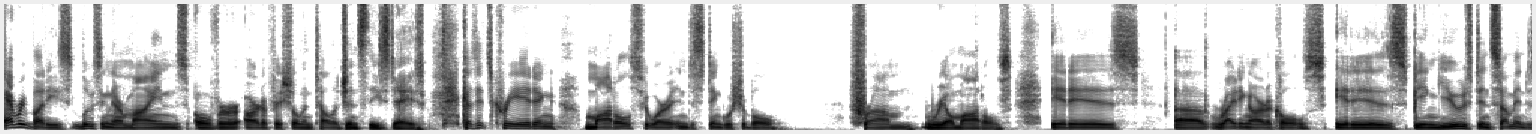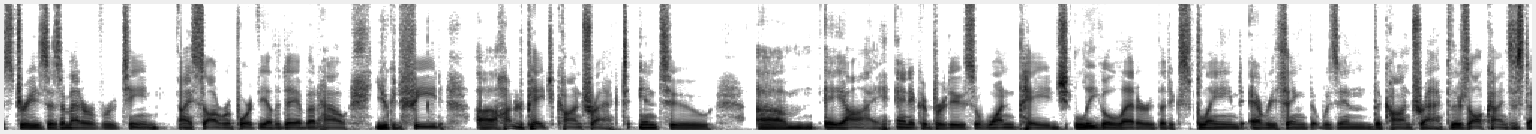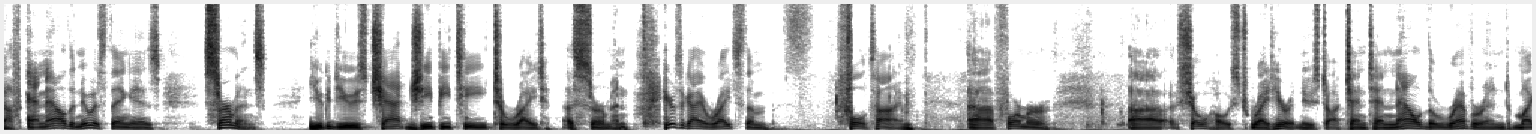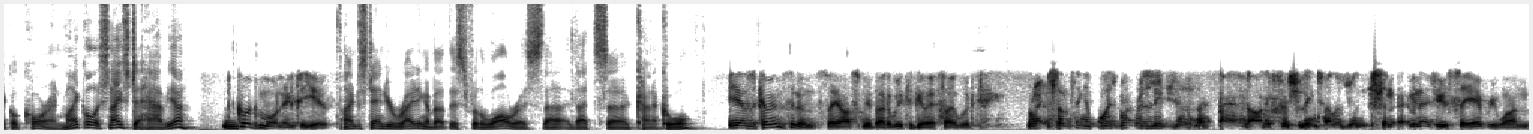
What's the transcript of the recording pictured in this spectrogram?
everybody's losing their minds over artificial intelligence these days because it's creating models who are indistinguishable from real models. It is uh, writing articles. It is being used in some industries as a matter of routine. I saw a report the other day about how you could feed a 100 page contract into um, AI and it could produce a one page legal letter that explained everything that was in the contract. There's all kinds of stuff. And now the newest thing is sermons. You could use Chat GPT to write a sermon. Here's a guy who writes them full time, uh, former uh, show host right here at News Talk 1010. Now, the Reverend Michael Coren. Michael, it's nice to have you. Good morning to you. I understand you're writing about this for the Walrus. That, that's uh, kind of cool. Yeah, it's a coincidence. They asked me about a week ago if I would write something that was about religion and artificial intelligence. And I mean, as you say, everyone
